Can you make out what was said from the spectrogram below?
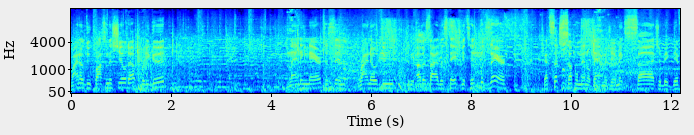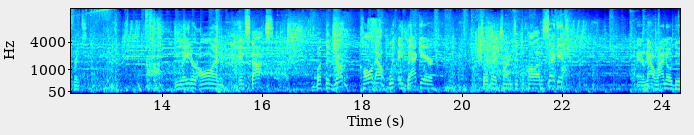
Rhino Dude crossing the shield up, pretty good. Landing there to send Rhino Dude to the other side of the stage. Gets hit with Zair. That's such supplemental damage. It makes such a big difference later on in stocks. But the jump called out with a back air. Topeg trying to, to call out a second. And now Rhino Dude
